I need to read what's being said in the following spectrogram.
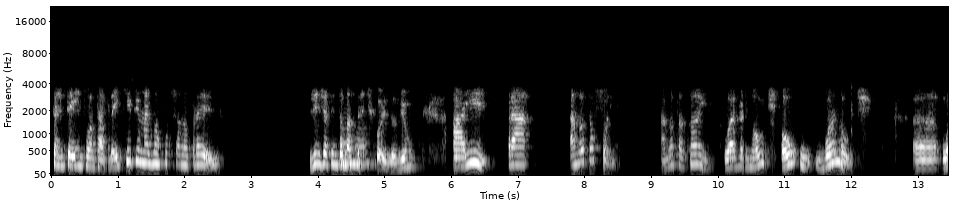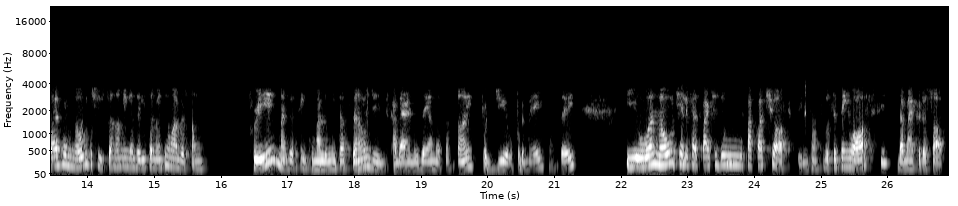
Tentei implantar para a equipe, mas não funcionou para eles. A gente já tentou uhum. bastante coisa, viu? Aí, para anotações. Anotações, o Evernote ou o OneNote. Uh, o Evernote, se eu não me engano, ele também tem uma versão free, mas assim, com uma limitação de, de cadernos e anotações por dia ou por mês, não sei. E o OneNote, ele faz parte do pacote Office. Então, se você tem o Office da Microsoft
